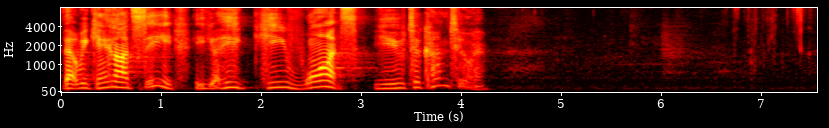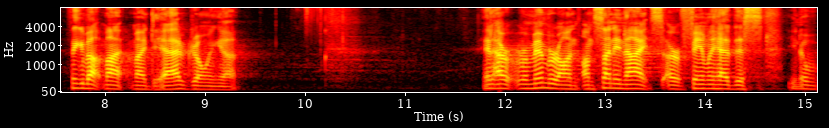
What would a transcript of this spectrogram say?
that we cannot see. He, he, he wants you to come to him. Think about my, my dad growing up. And I remember on, on Sunday nights, our family had this, you know,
